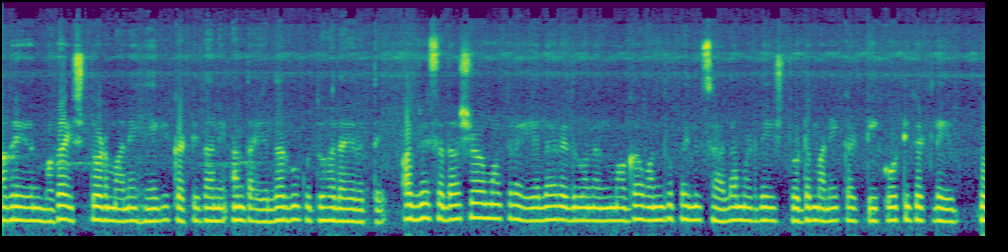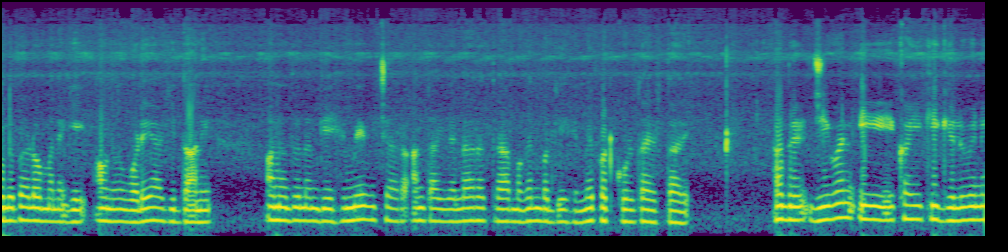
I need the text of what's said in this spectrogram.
ಆದರೆ ಇವನ ಮಗ ಇಷ್ಟು ದೊಡ್ಡ ಮನೆ ಹೇಗೆ ಕಟ್ಟಿದ್ದಾನೆ ಅಂತ ಎಲ್ಲರಿಗೂ ಕುತೂಹಲ ಇರುತ್ತೆ. ಆದರೆ ಸದಾಶಿವ ಮಾತ್ರ ಎಲ್ಲರೆದುರು ನನ್ನ ಮಗ ಒಂದು ರೂಪಾಯಿನೂ ಸಾಲ ಮಾಡದೆ ಇಷ್ಟು ದೊಡ್ಡ ಮನೆ ಕಟ್ಟಿ ಕೋಟಿಗಟ್ಟಲೆ ಬೆಲೆ ಬಾಳೋ ಮನೆಗೆ ಅವನು ಒಡೆಯಾಗಿದ್ದಾನೆ ಅನ್ನೋದು ನನಗೆ ಹೆಮ್ಮೆ ವಿಚಾರ ಅಂತ ಎಲ್ಲರ ಹತ್ರ ಮಗನ ಬಗ್ಗೆ ಹೆಮ್ಮೆ ಪಟ್ಕೊಳ್ತಾ ಇರ್ತಾರೆ. ಆದರೆ ಜೀವನ್ ಈ ಏಕಾಏಕಿ ಗೆಲುವಿನ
